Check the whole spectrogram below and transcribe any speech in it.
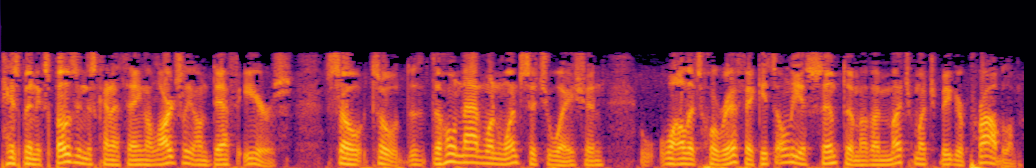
has been exposing this kind of thing uh, largely on deaf ears. So, so the, the whole 911 situation, while it's horrific, it's only a symptom of a much, much bigger problem.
